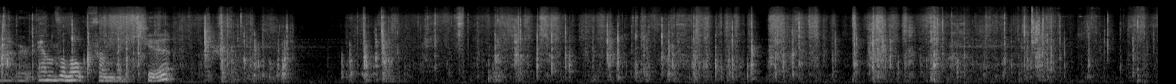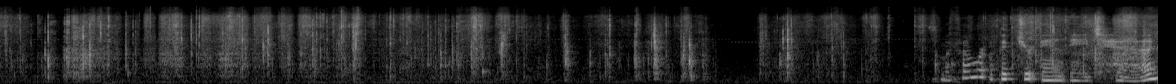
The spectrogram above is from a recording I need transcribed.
Another envelope from the kit. Picture and a tag.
